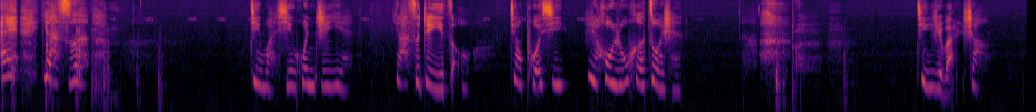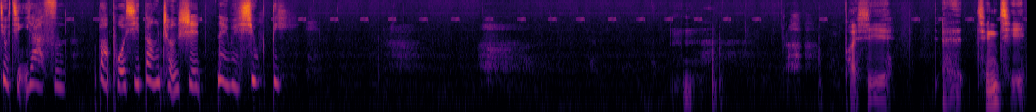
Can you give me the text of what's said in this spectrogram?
哎，押司，今晚新婚之夜，押司这一走，叫婆媳日后如何做人？今日晚上，就请亚斯把婆媳当成是那位兄弟。婆媳，呃，请起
